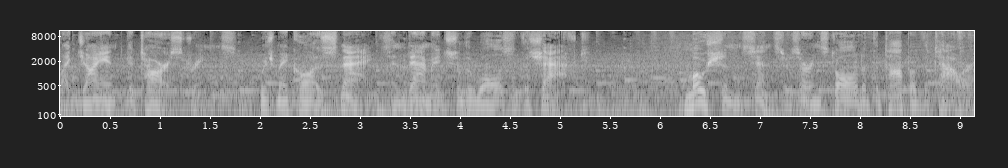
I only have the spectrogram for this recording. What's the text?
like giant guitar strings, which may cause snags and damage to the walls of the shaft. Motion sensors are installed at the top of the tower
